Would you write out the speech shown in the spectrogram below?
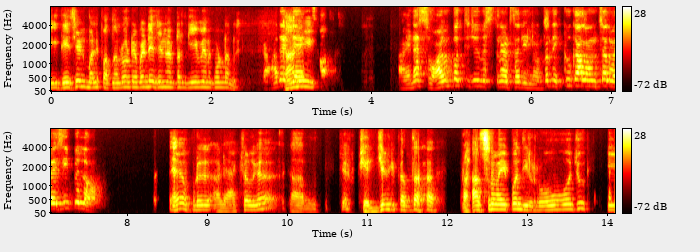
ఈ దేశం మళ్ళీ పద్నాలుగు రిమాండ్ వేసేయండి అంటారు ఏమి అనుకుంటాను. కానీ ఆయన స్వామి భక్తి చూపిస్తున్నాడు సార్. వీళ్ళంతా ఎక్కువ కాలం ఉంచాలి వైసీపీలో. ఇప్పుడు వాళ్ళు యాక్చువల్గా పెద్ద ప్రహాసనం అయిపోయింది. వీళ్ళు రోజు ఈ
